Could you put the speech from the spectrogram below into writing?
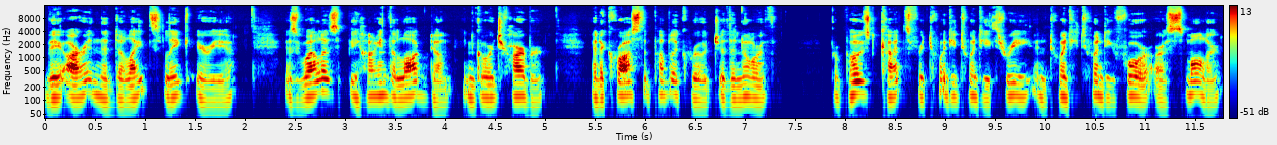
They are in the Delights Lake area, as well as behind the log dump in Gorge Harbor and across the public road to the north. Proposed cuts for 2023 and 2024 are smaller.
